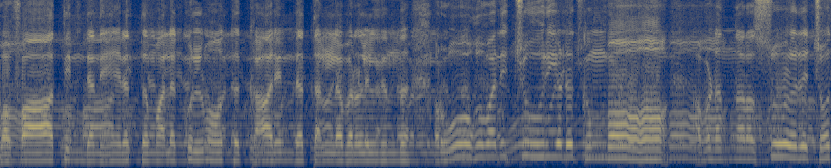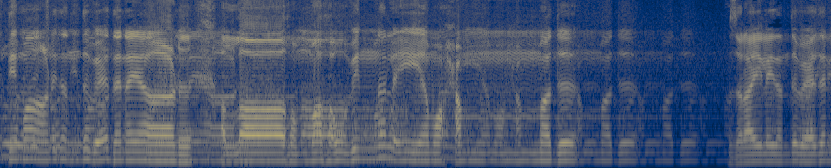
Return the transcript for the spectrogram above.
വഫാത്തിന്റെ നേരത്ത് മലക്കുൽ മോത്ത് കാലിന്റെ തള്ളവരളിൽ നിന്ന് റൂഹ് വലിച്ചൂരിയെടുക്കുമ്പോ അവിടുന്ന് റസൂൽ ഒരു ചോദ്യമാണ് ഇതെന്ത് വേദനയാണ് അള്ളാഹുമ്മ മുഹമ്മദ്. ഇസ്രായേലിലെ എന്ത് വേദന?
